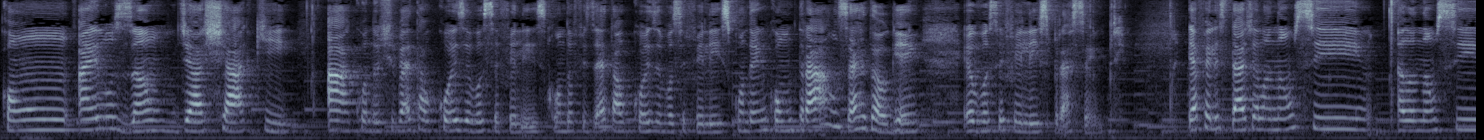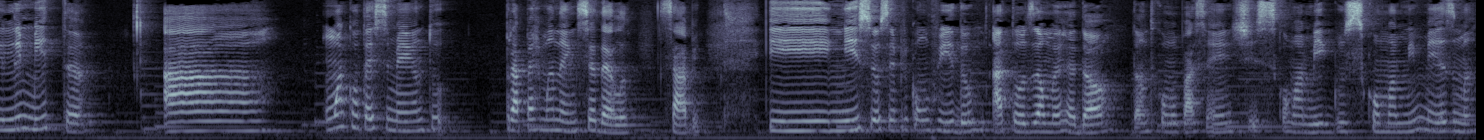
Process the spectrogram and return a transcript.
com a ilusão de achar que ah, quando eu tiver tal coisa eu vou ser feliz, quando eu fizer tal coisa eu vou ser feliz, quando eu encontrar um certo alguém eu vou ser feliz para sempre. E a felicidade ela não se ela não se limita a um acontecimento para permanência dela, sabe? E nisso eu sempre convido a todos ao meu redor, tanto como pacientes, como amigos, como a mim mesma,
